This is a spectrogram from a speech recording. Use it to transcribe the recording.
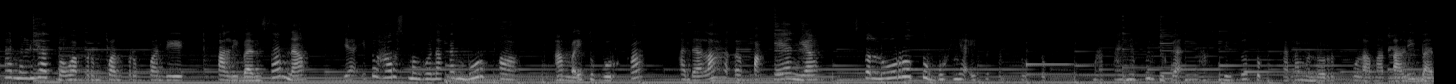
saya melihat bahwa perempuan-perempuan di Taliban sana ya itu harus menggunakan burqa. Apa Hmm. itu burqa? Adalah eh, pakaian yang seluruh tubuhnya itu matanya pun juga harus ditutup karena menurut ulama Taliban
